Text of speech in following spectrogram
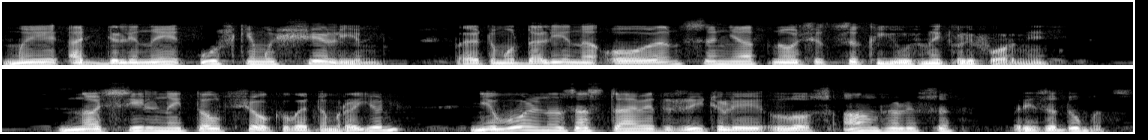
Мы отделены узким ущельем, поэтому долина Оуэнса не относится к Южной Калифорнии. Но сильный толчок в этом районе невольно заставит жителей Лос-Анджелеса призадуматься.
